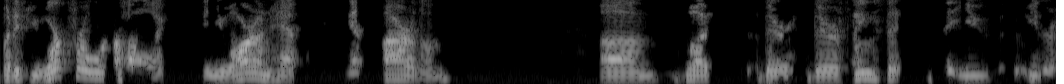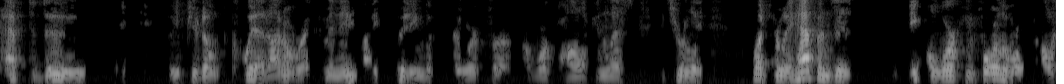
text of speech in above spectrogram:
but if you work for a workaholic and you are unhappy, you can't fire them. Um, but there there are things that that you either have to do if, you don't quit. I don't recommend anybody quitting because they work for a workaholic unless it's really what really happens is people working for the workaholic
